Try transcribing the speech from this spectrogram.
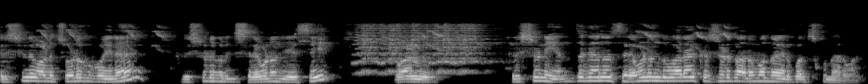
కృష్ణుని వాళ్ళు చూడకపోయినా కృష్ణుడి గురించి శ్రవణం చేసి వాళ్ళు కృష్ణుని ఎంతగానో శ్రవణం ద్వారా కృష్ణుడితో అనుబంధం ఏర్పరచుకున్నారు వాళ్ళు.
